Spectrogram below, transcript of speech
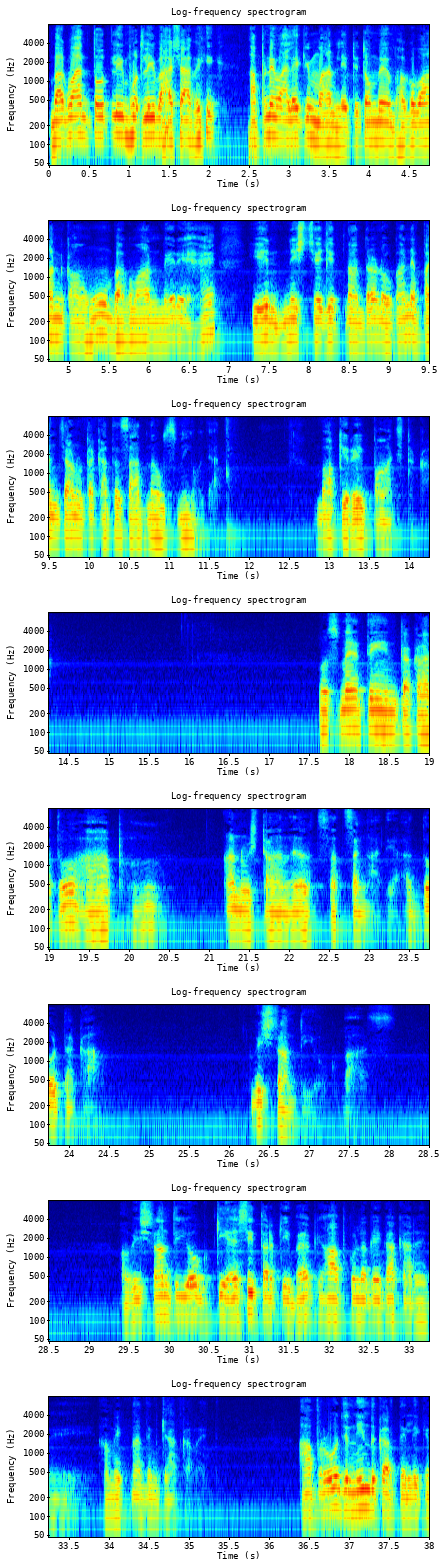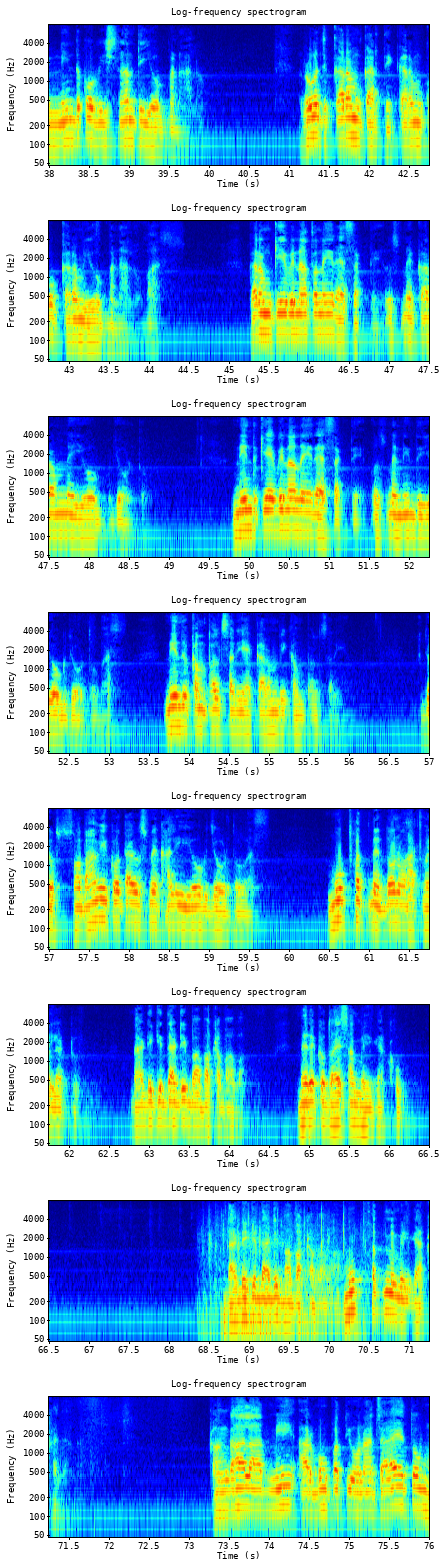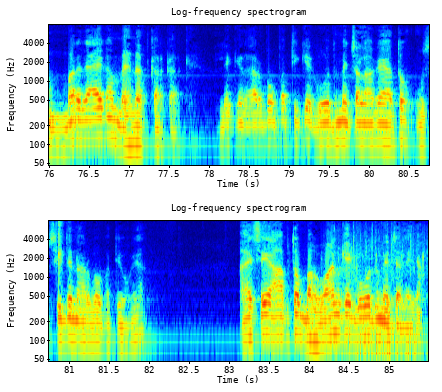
भगवान तोतली मोतली भाषा भी अपने वाले की मान लेते। तो मैं भगवान का हूँ, भगवान मेरे हैं। ये निश्चय जितना दृढ़ होगा, ना पंचाणु टका तो साधना उसमें ही हो जाती। बाकी रही पाँच टका। उसमें तीन टका तो आप अनुष्ठान सत्संग आदि दो टका विश्रांति योग, बस। और विश्रांति योग की ऐसी तरकीब है कि आपको लगेगा करे रे, हम इतना दिन क्या कर रहे थे? आप रोज नींद करते लेकिन नींद को विश्रांति योग बना लो। रोज कर्म करते, कर्म को कर्म योग बना लो, बस। कर्म किए बिना तो नहीं रह सकते, उसमें कर्म में योग जोड़ दो। नींद किए बिना नहीं रह सकते, उसमें नींद योग जोड़ दो, बस। नींद कंपलसरी है, कर्म भी कंपलसरी है। जो स्वाभाविक होता है, उसमें खाली योग जोड़ दो, बस। मुफ़्त में दोनों हाथ में लट्टू दाढ़ी की दाढ़ी, बाबा का बाबा। मेरे को तो ऐसा मिल गया खूब। दाढ़ी के दाढ़ी बाबा का बाबा। मुफ़्त में मिल गया खाजा। कंगाल आदमी अरबोपति होना चाहे तो मर जाएगा मेहनत कर करके। लेकिन अरबोपति के गोद में चला गया तो उसी दिन अरबोपति हो गया। ऐसे आप तो भगवान के गोद में चले जाओ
